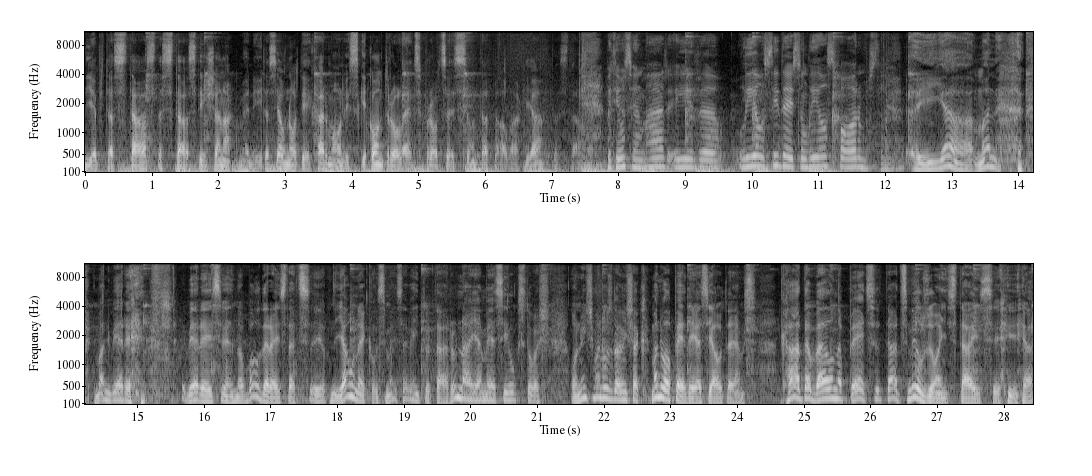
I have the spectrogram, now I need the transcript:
jeb tas stāsta, stāstīšana akmenī. Tas jau notiek harmoniski, kontrolēts process un tā tālāk. Jā, tā. Bet jums vienmēr ir uh, lielas idejas un lielas formas. Jā, man, man vienreiz, vienreiz viens no Bolderais tāds jauneklis, mēs ar viņu tur tā runājāmies ilgstoši, un viņš man uzdeva, viņš saka, man vēl pēdējais jautājums. Kāda vēlna pēc tādas milzoņas taisīja? Ja?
